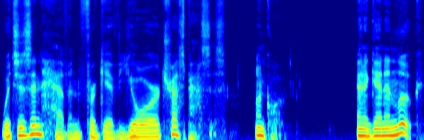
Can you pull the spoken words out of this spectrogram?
which is in heaven, forgive your trespasses." Unquote. And again in Luke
